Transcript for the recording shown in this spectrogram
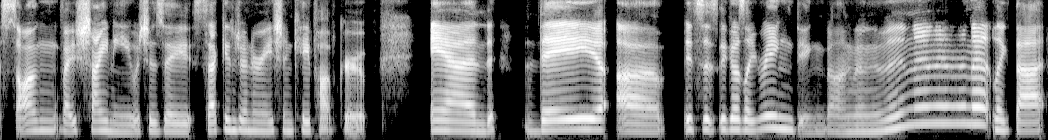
song by SHINee, which is a second generation K-pop group and they uh it's it goes like ring ding dong like that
